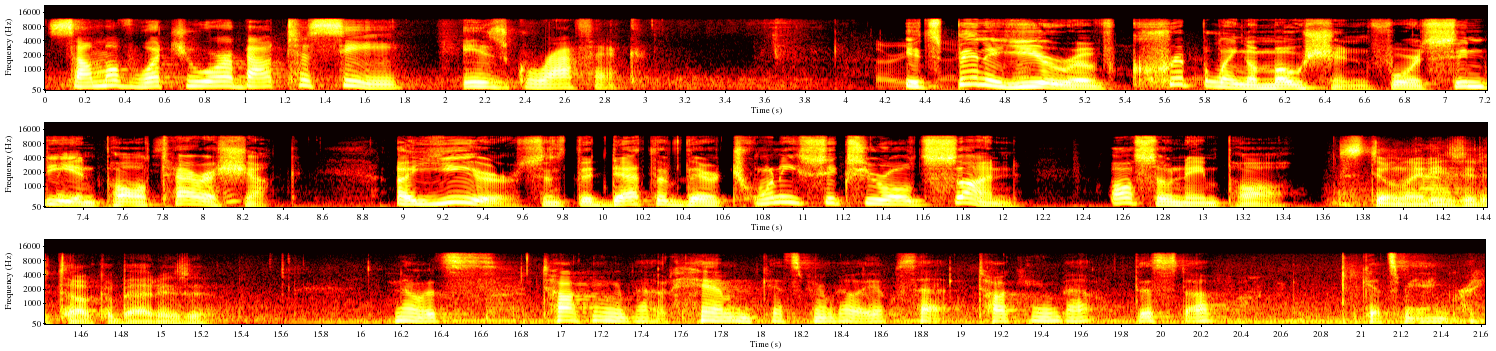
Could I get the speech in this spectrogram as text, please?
some of what you are about to see is graphic. It's been a year of crippling emotion for Cindy and Paul Tarashuk. A year since the death of their 26 year old son, also named Paul. Still not easy to talk about, is it? No, it's talking about him gets me really upset. Talking about this stuff gets me angry.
